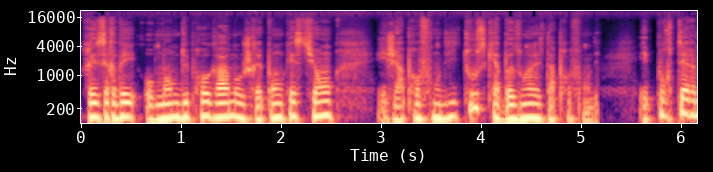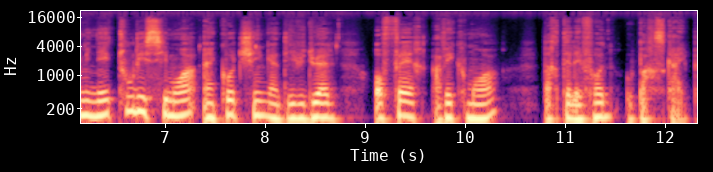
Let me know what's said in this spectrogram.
réservée aux membres du programme où je réponds aux questions et j'approfondis tout ce qui a besoin d'être approfondi. Et pour terminer, tous les six mois, un coaching individuel offert avec moi par téléphone ou par Skype.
